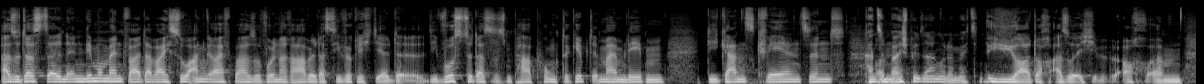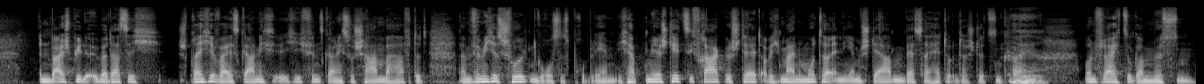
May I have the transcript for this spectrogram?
Also das in dem Moment war, da war ich so angreifbar, so vulnerabel, dass sie wirklich die, die wusste, dass es ein paar Punkte gibt in meinem Leben, die ganz quälend sind. Kannst du ein Beispiel sagen oder möchtest du nicht? ja, doch. Also ich auch ähm, ein Beispiel, über das ich spreche, weil ich es gar nicht, ich, ich finde es gar nicht so schambehaftet. Ähm, für mich ist Schuld ein großes Problem. Ich habe mir stets die Frage gestellt, ob ich meine Mutter in ihrem Sterben besser hätte unterstützen können Ah, ja. und vielleicht sogar müssen.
